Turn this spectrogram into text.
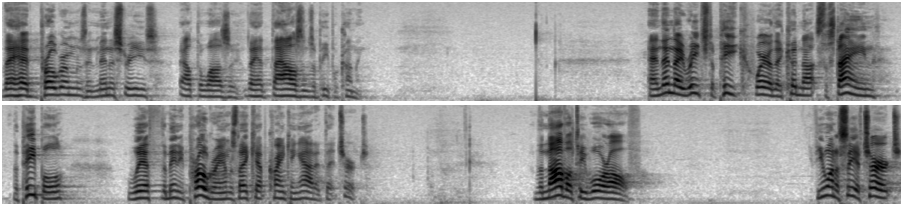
They had programs and ministries out the wazoo. They had thousands of people coming. And then they reached a peak where they could not sustain the people with the many programs they kept cranking out at that church. The novelty wore off. If you want to see a church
